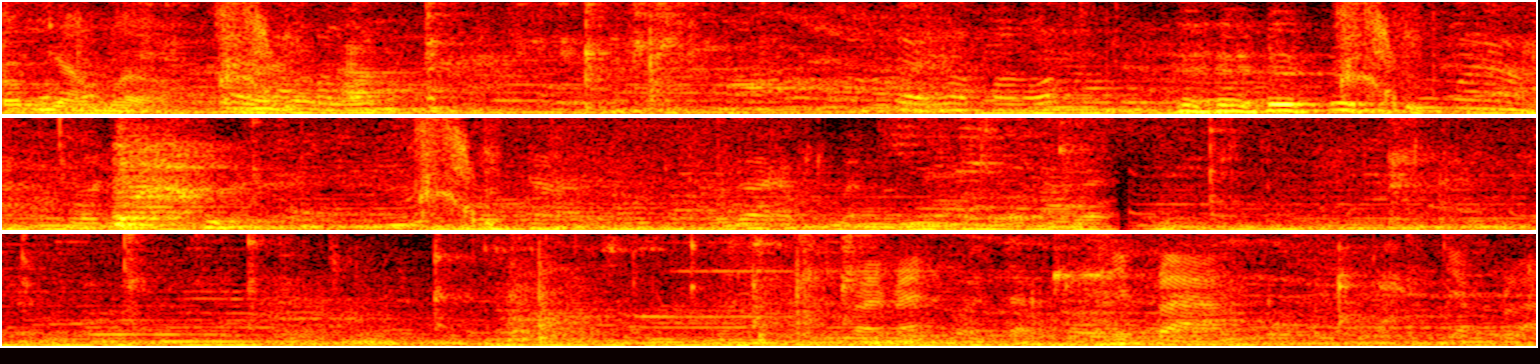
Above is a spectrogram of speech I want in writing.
ต้มยำเหรอเกิดกับปลารสเกิดกับปลารส ปลายำปลา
